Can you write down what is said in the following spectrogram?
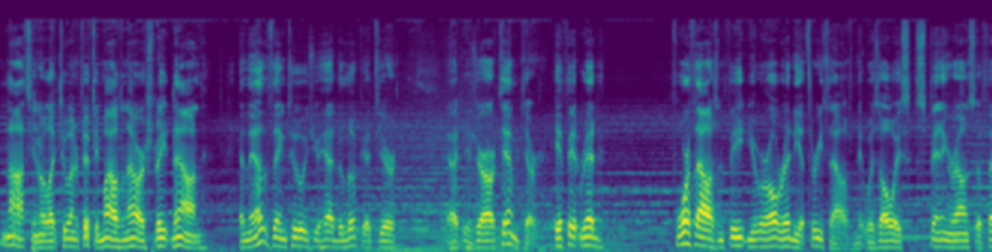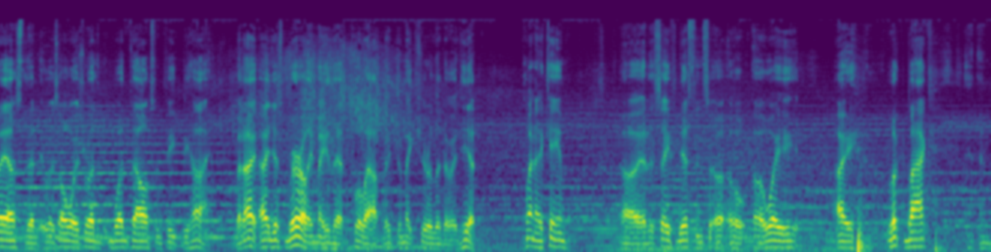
knots, you know, like 250 miles an hour straight down. And the other thing, too, is you had to look at your, at your altimeter. If it read 4,000 feet, you were already at 3,000. It was always spinning around so fast that it was always 1,000 feet behind. But I, I, just barely made that pull out to make sure that it would hit. When I came uh, at a safe distance uh, away, I looked back and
